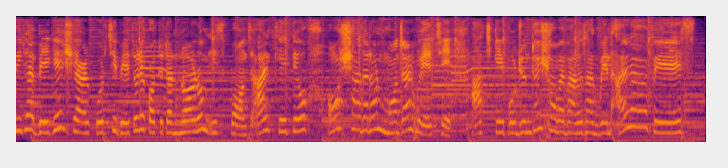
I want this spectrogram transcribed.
পিঠা বেগে শেয়ার করছি, ভেতরে কতটা নরম স্পঞ্জ, আর খেতেও অসাধারণ মজার হয়েছে। আজকে পর্যন্তই, সবাই ভালো থাকবেন, আল্লাহ হাফেজ।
